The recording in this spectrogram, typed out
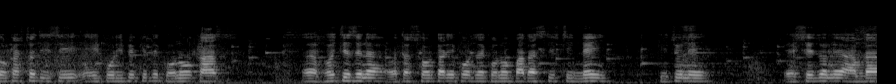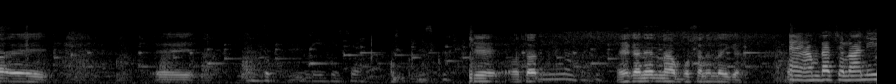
দরখাস্ত দিয়েছি, এই পরিপ্রেক্ষিতে কোনো কাজ হইতেছে না। অর্থাৎ সরকারি পর্যায়ে কোনো বাধা সৃষ্টি নেই, কিছু নেই। সেজন্য আমরা এই যে অর্থাৎ এখানে না বসানোর লাগে হ্যাঁ, আমরা চলানি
